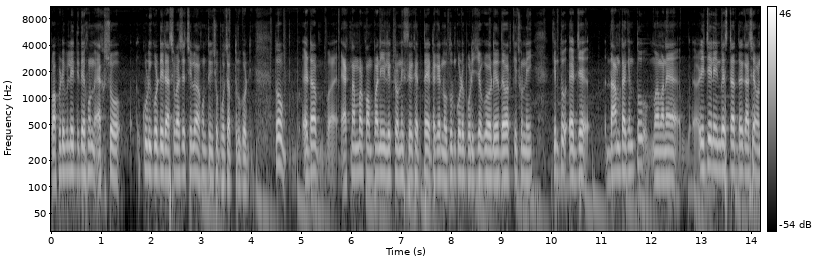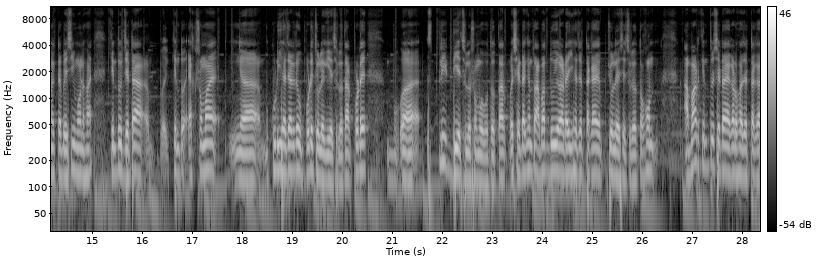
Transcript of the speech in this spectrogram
প্রফিটেবিলিটি দেখুন একশো কুড়ি কোটির আশেপাশে ছিল, এখন তিনশো পঁচাত্তর কোটি। তো এটা এক নাম্বার কোম্পানি ইলেকট্রনিক্সের ক্ষেত্রে এটাকে নতুন করে পরিচয় করে দেওয়ার কিছু নেই। কিন্তু এর যে দামটা কিন্তু মানে রিটেল ইনভেস্টারদের কাছে অনেকটা বেশি মনে হয়। কিন্তু যেটা, কিন্তু এক সময় কুড়ি হাজারের উপরে চলে গিয়েছিল। তারপরে স্প্লিট দিয়েছিল সম্ভবত। তারপর সেটা কিন্তু আবার দুই আড়াই হাজার টাকায় চলে এসেছিল। তখন আবার কিন্তু সেটা এগারো হাজার টাকা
